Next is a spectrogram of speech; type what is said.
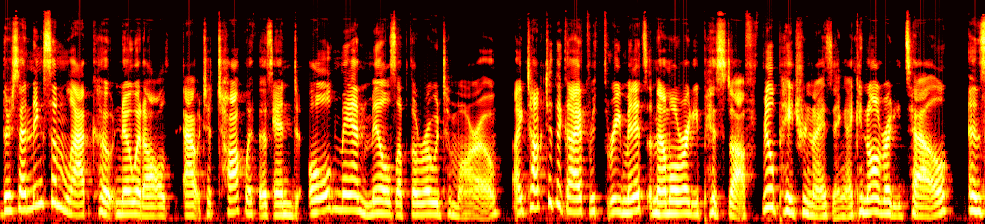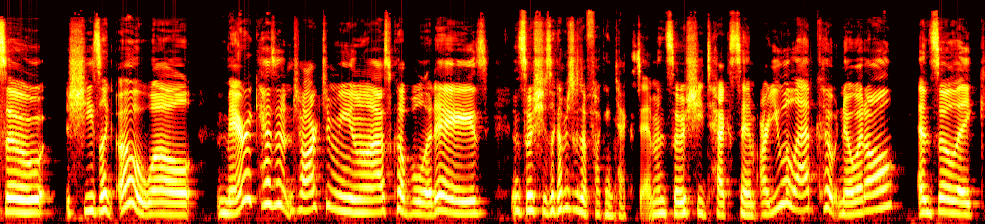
they're sending some lab coat know it all out to talk with us and old man Mills up the road tomorrow. I talked to the guy for three minutes and I'm already pissed off. Real patronizing, I can already tell. And so she's like, oh, well, Merrick hasn't talked to me in the last couple of days. And so she's like, I'm just gonna fucking text him. And so she texts him, Are you a lab coat know it all? And so, like,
